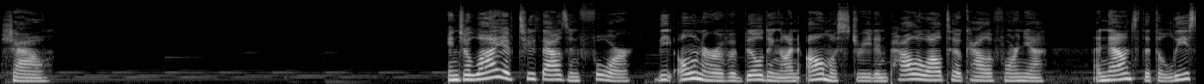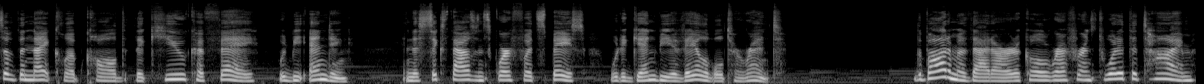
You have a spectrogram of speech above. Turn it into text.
Shao. In July of 2004, the owner of a building on Alma Street in Palo Alto, California, announced that the lease of the nightclub called the Q Cafe would be ending, and the 6,000 square foot space would again be available to rent. The bottom of that article referenced what at the time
